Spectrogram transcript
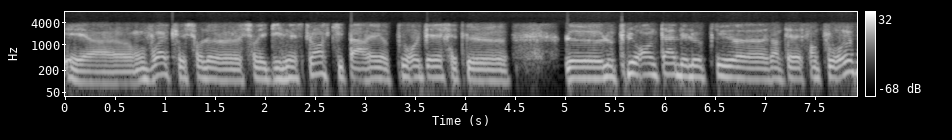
Et euh, on voit que sur le sur les business plans, ce qui paraît pour EDF être le, le plus rentable et le plus intéressant pour eux,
